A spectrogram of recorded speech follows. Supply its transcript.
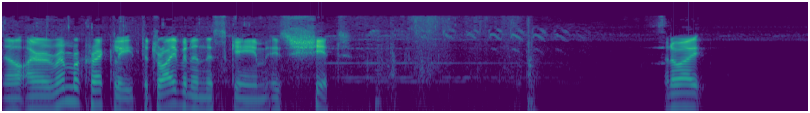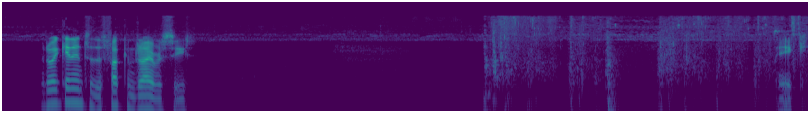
Now, I remember correctly, the driving in this game is shit. How do I... How do I get into the fucking driver's seat? Fake.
